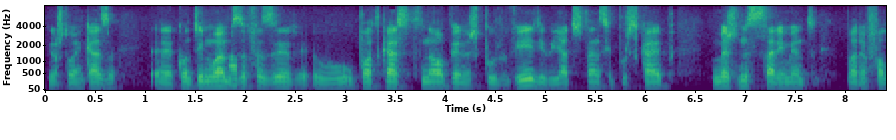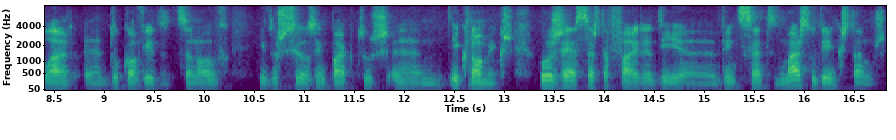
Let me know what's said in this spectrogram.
eu estou em casa. Uh, continuamos a fazer o, podcast não apenas por vídeo e à distância por Skype, mas necessariamente para falar uh, do Covid-19 e dos seus impactos económicos. Hoje é sexta-feira, dia 27 de março, o dia em que estamos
